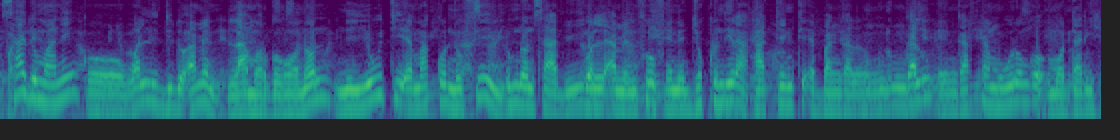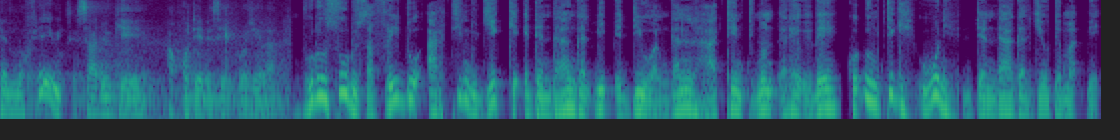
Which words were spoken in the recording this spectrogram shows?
sadio mane ko wallidiɗo amen. Lamorgo ngo noon ni yewti e makko no feewi. Ɗum ɗon saabi golle amen foof ene jokkodira ha tengti e banggal ngalu e gartam wuuro ngo mo dari hen no feewi. Nduɗo suudu safridu artindu jikke e dendagal ɓiɓɓe diwal ngal ha tenti noon rewɓe ɓe. Ko ɗum tigi woni dendagal jewte maɓɓe.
